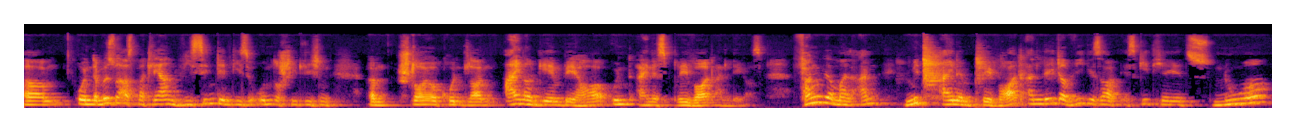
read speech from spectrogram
Ähm, und da müssen wir erstmal klären, wie sind denn diese unterschiedlichen ähm, Steuergrundlagen einer GmbH und eines Privatanlegers. Fangen wir mal an mit einem Privatanleger. Wie gesagt, es geht hier jetzt nur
